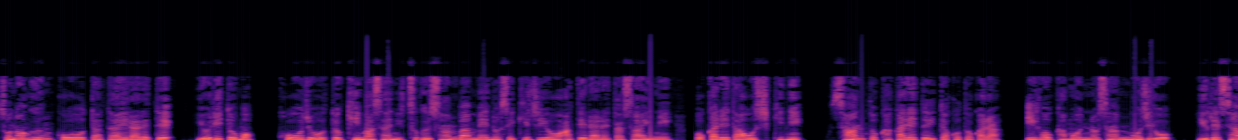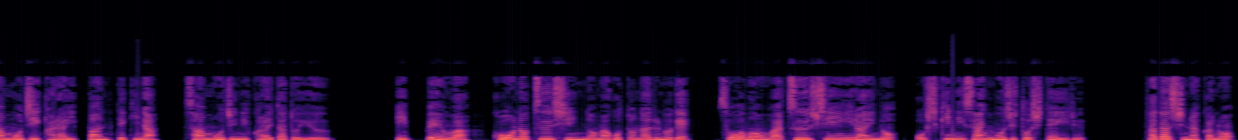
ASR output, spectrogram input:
その軍功を称えられて、頼朝、北条と木政に次ぐ三番目の席次を当てられた際に置かれたお式に三と書かれていたことから、以後家紋の三文字を揺れ三文字から一般的な三文字に変えたという。一辺は河野通信の孫となるので、総門は通信以来のお式に三文字としている。ただし中の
